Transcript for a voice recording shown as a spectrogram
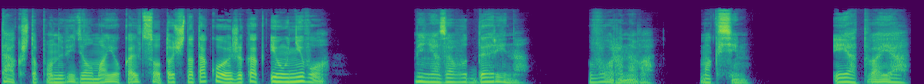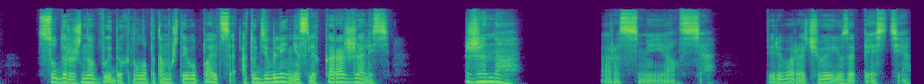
так, чтоб он видел мое кольцо точно такое же, как и у него. «Меня зовут Дарина Воронова». Максим. Я твоя. Судорожно выдохнула, потому что его пальцы от удивления слегка разжались. Жена. Рассмеялся, переворачивая ее запястье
